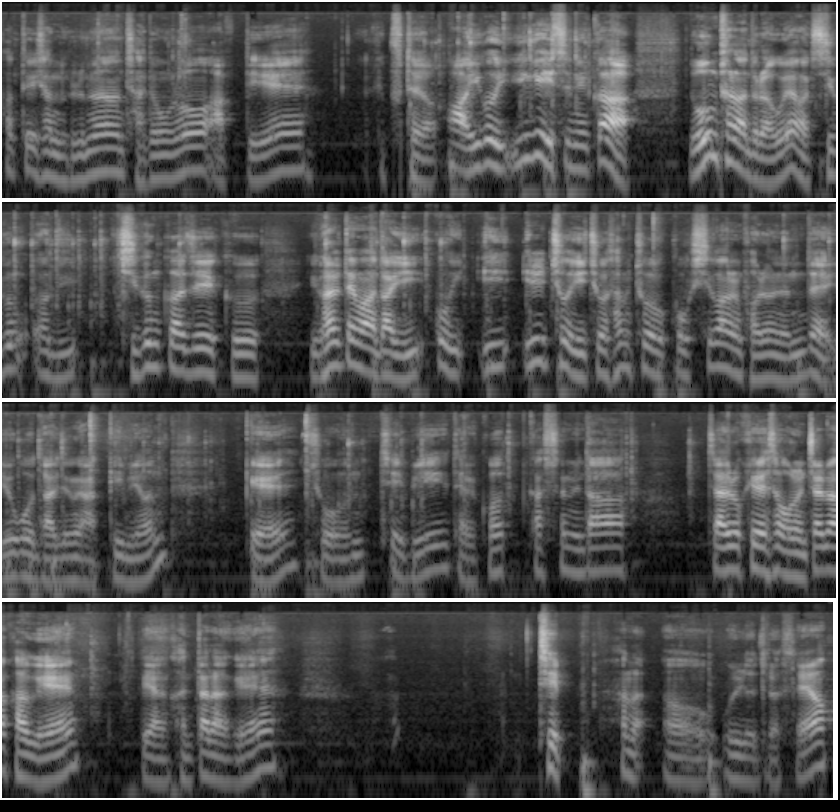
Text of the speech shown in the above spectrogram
컨디션 누르면 자동으로 앞뒤에 이렇게 붙어요. 아 이거 이게 있으니까 너무 편하더라고요 지금 지금까지 그 이거 할 때마다 이, 꼭 이, 1초, 2초, 3초 꼭 시간을 버렸는데 요거 나중에 아끼면 꽤 좋은 팁이 될 것 같습니다. 자 이렇게 해서 오늘 짤막하게 그냥 간단하게 팁 하나 어, 올려드렸어요.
